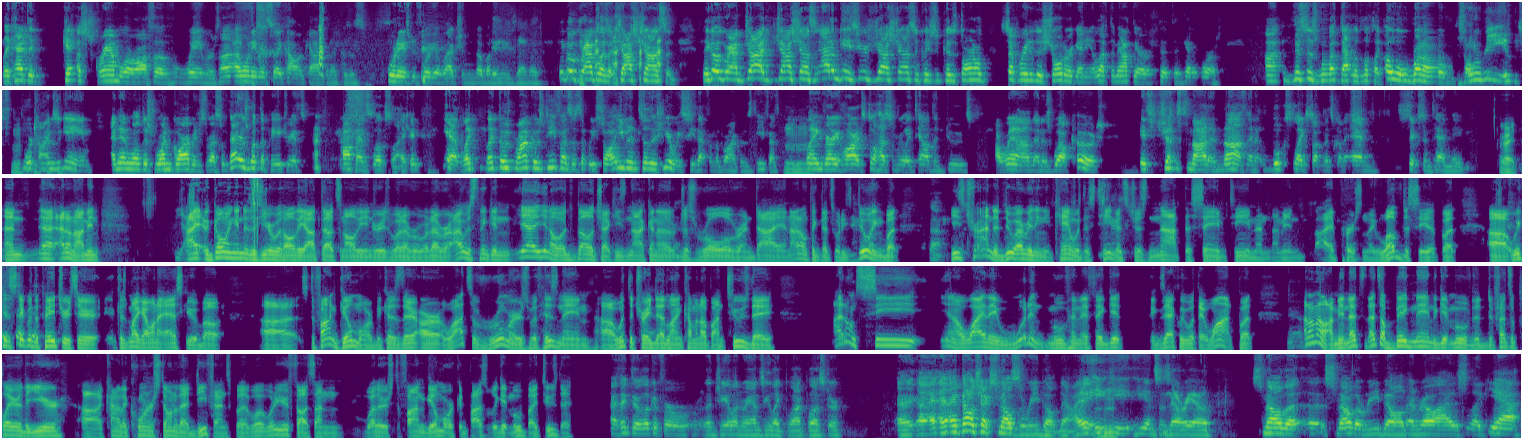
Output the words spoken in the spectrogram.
like had to get a scrambler off of waivers. I, I won't even say Colin Kaepernick because it's four days before the election and nobody needs that. Like, they go grab was it Josh Johnson. They go grab Josh, Josh Johnson. Adam Gase, here's Josh Johnson because because Darnold separated his shoulder again and you left him out there to, to get it worse. Uh, this is what that would look like. Oh, we'll run over zone reads four times a game, and then we'll just run garbage the rest of the That is what the Patriots offense looks like. And yeah, like like those Broncos defenses that we saw, even until this year, we see that from the Broncos defense Mhm. playing very hard, still has some really talented dudes around and is well coached. It's just not enough, and it looks like something that's going to end six and ten, maybe. Right. And uh, I don't know. I mean, I going into this year with all the opt outs and all the injuries, whatever, whatever, I was thinking, yeah, you know, it's Belichick. He's not to just roll over and die. And I don't think that's what he's doing, but No. he's trying to do everything he can with his team. It's just not the same team. And I mean, I personally love to see it, but uh, we can stick with the Patriots here because, Mike, I want to ask you about uh, Stephon Gilmore because there are lots of rumors with his name uh, with the trade deadline coming up on Tuesday. I don't see, you know, why they wouldn't move him if they get exactly what they want. But Yeah. I don't know. I mean, that's that's a big name to get moved. The defensive player of the year, uh, kind of the cornerstone of that defense. But what what are your thoughts on whether Stephon Gilmore could possibly get moved by Tuesday? I think they're looking for a Jalen Ramsey like blockbuster. I, I, I Belichick smells the rebuild now. I, he, Mhm. he he and Caserio smell the uh, smell the rebuild and realize like yeah,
